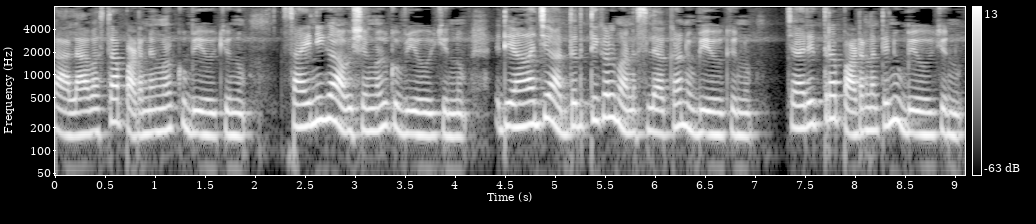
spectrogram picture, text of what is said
കാലാവസ്ഥാ പഠനങ്ങൾക്ക് ഉപയോഗിക്കുന്നു. സൈനിക ആവശ്യങ്ങൾക്ക് ഉപയോഗിക്കുന്നു. രാജ്യ അതിർത്തികൾ മനസ്സിലാക്കാൻ ഉപയോഗിക്കുന്നു. ചരിത്ര പഠനത്തിന് ഉപയോഗിക്കുന്നു.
